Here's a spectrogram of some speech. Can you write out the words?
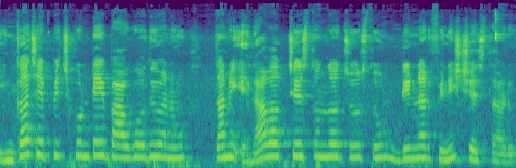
ఇంకా చెప్పించుకుంటే బాగోదు అను. తను ఎలా వర్క్ చేస్తుందో చూస్తూ డిన్నర్ ఫినిష్ చేస్తాడు.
